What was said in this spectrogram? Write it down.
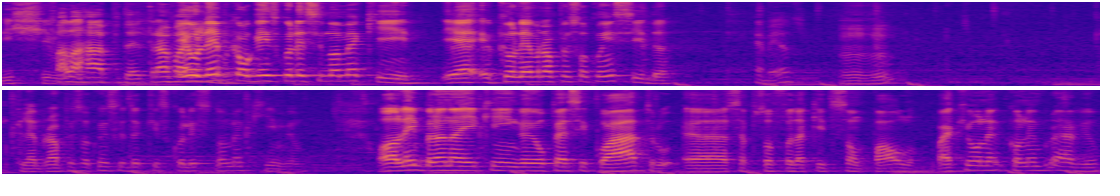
Vixe, Fala mano. rápido, é trava Eu lembro que alguém escolheu esse nome aqui. E é, o que eu lembro é uma pessoa conhecida. É mesmo? Uhum. Eu lembro uma pessoa conhecida que escolheu esse nome aqui, meu. Ó, lembrando aí quem ganhou o PS4, eh, se a pessoa for daqui de São Paulo, vai que eu, que eu lembro é, viu?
